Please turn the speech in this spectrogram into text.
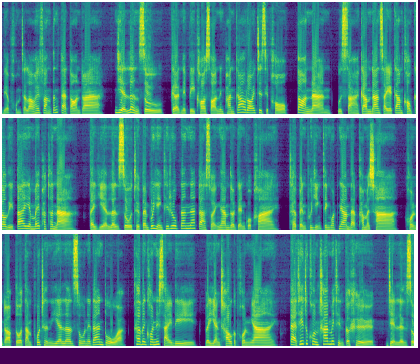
เดี๋ยวผมจะเล่าให้ฟังตั้งแต่ตอนแรกเหยียนเหลินซูเกิดในปีคศ 1976 ตอนนั้น อุตสาหกรรมด้านศัลยกรรมของเกาหลีใต้ยังไม่พัฒนา แต่เหยียนเหลินซูถือเป็นผู้หญิงที่รูปร่างหน้าตาสวยงามโดดเด่นกว่าใคร เธอเป็นผู้หญิงจริงงดงามแบบธรรมชาติ คนรอบตัวต่างพูดถึงเหยียนเหลินซูในด้านบวก เธอเป็นคนนิสัยดี และยังเข้ากับคนง่าย แต่ที่ทุกคนคาดไม่ถึงก็คือ เหยียนเลินซู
